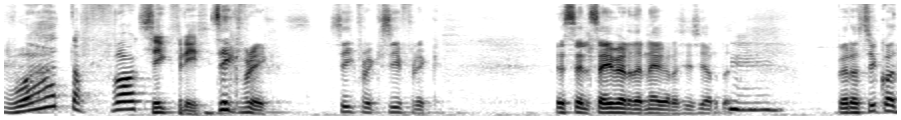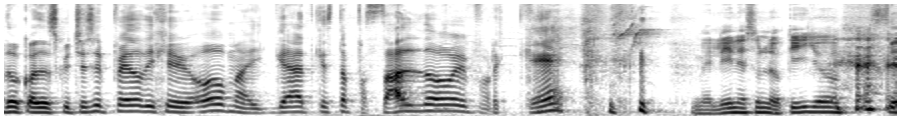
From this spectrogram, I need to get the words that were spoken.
what the fuck? Siegfried. Siegfried, Siegfried, Siegfried. Es el Saber de negro, sí es cierto. Mm. Pero sí, cuando, cuando escuché ese pedo dije, oh my god, ¿qué está pasando, güey? ¿Por qué? Melín es un loquillo. Sí,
